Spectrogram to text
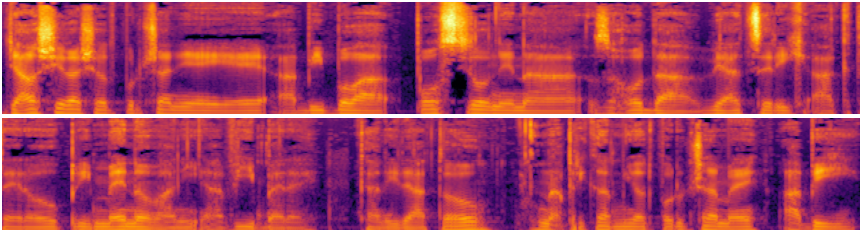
Ďalšie naše odporúčanie je, aby bola posilnená zhoda viacerých aktérov pri menovaní a výbere kandidátov. Napríklad my odporúčame, aby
